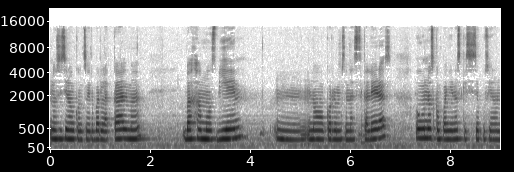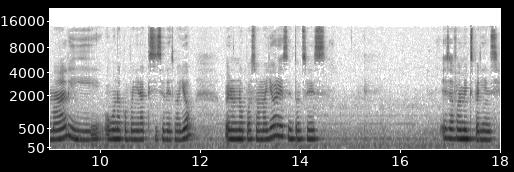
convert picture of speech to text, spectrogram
nos hicieron conservar la calma, bajamos bien, mm, no corrimos en las escaleras, hubo unos compañeros que sí se pusieron mal y hubo una compañera que sí se desmayó, pero no pasó a mayores, entonces esa fue mi experiencia.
